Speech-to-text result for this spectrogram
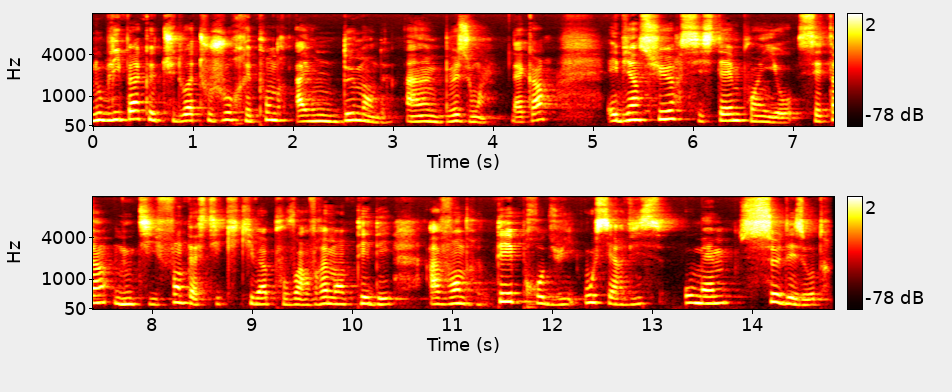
N'oublie pas que tu dois toujours répondre à une demande, à un besoin. D'accord? Et bien sûr, System.io, c'est un outil fantastique qui va pouvoir vraiment t'aider à vendre tes produits ou services ou même ceux des autres.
